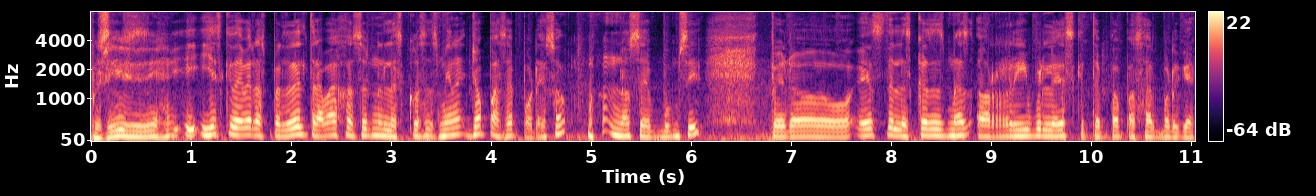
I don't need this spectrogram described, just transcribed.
Pues sí, sí, sí. Y, es que de veras, perder el trabajo es una de las cosas. Mira, yo pasé por eso, no sé, Bumsy, pero es de las cosas más horribles que te puede pasar porque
